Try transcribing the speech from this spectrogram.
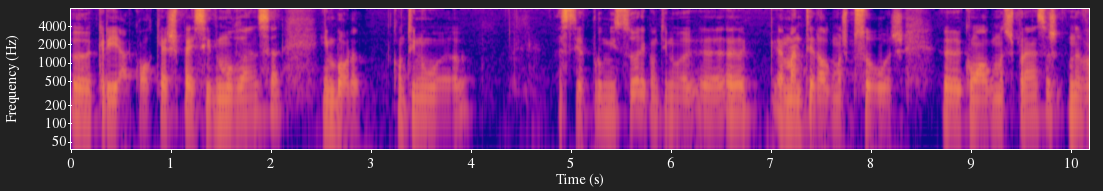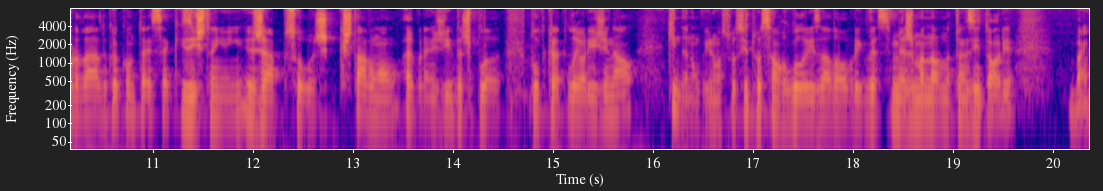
uh, criar qualquer espécie de mudança, embora continue a ser promissora e continua a, a, manter algumas pessoas uh, com algumas esperanças. Na verdade, o que acontece é que existem já pessoas que estavam abrangidas pela, pelo decreto-lei original que ainda não viram a sua situação regularizada ao abrigo dessa mesma norma transitória. Bem,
